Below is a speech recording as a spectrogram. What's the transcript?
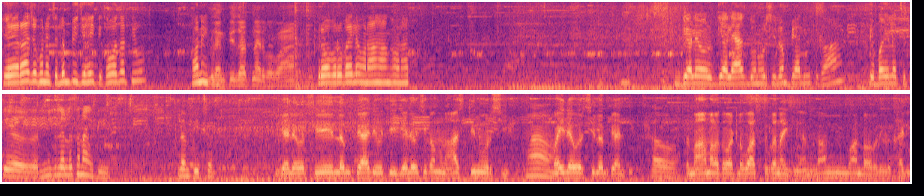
हे राजा गुन्ह्याच्या लंपी जी आहे ती कवा जाते हो? हा नाही लंपी जात नाही बाबा. फिरा बरं बैला म्हणा अंगावर हात. गेल्यावर गेल्या आज दोन वर्षी लंपी आली होती का? ते बैलाचे ते निघलेलंच नाही ते लंपीचं. गेल्या वर्षी लंपी आली होती. गेल्या वर्षी का म्हणून? आज तीन वर्षी. हां. पहिल्या वर्षी लंपी आली. होती हो. तर मग आम्हाला तर वाटलं वाचतो का नाही ती. आम्ही लांब नेऊन बांधला होता तिकडे खाली.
